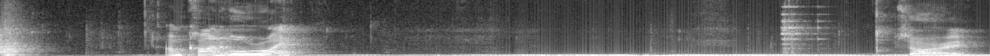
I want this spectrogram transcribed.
I'm kind of alright. Sorry.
